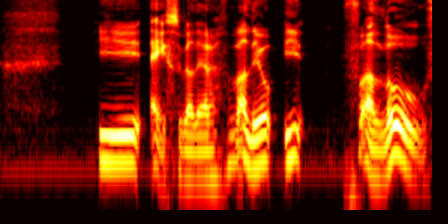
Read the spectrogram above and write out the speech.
E é isso, galera. Valeu e falou!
